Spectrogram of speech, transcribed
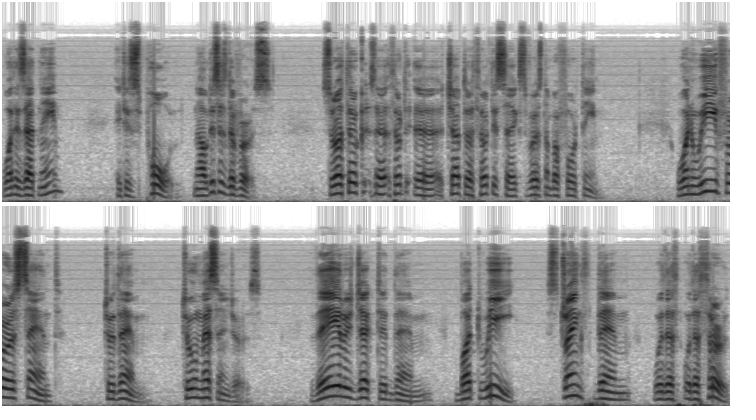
what is that name it is Paul now this is the verse Surah 30, uh, 30, uh, chapter 36, verse number 14. When we first sent to them two messengers, they rejected them, but we strengthened them with a, with a third.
